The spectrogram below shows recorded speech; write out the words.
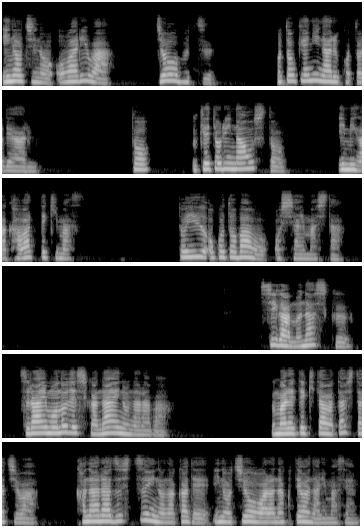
命の終わりは成仏、仏になることである。と受け取り直すと意味が変わってきます。というお言葉をおっしゃいました。死が虚しく辛いものでしかないのならば、生まれてきた私たちは必ず失意の中で命を終わらなくてはなりません。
